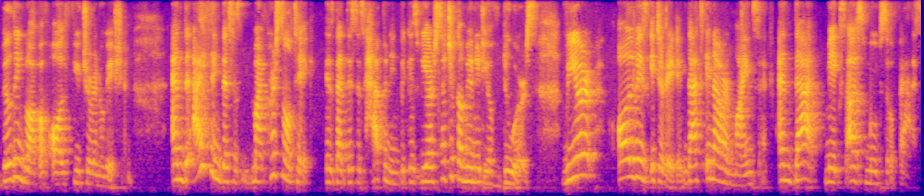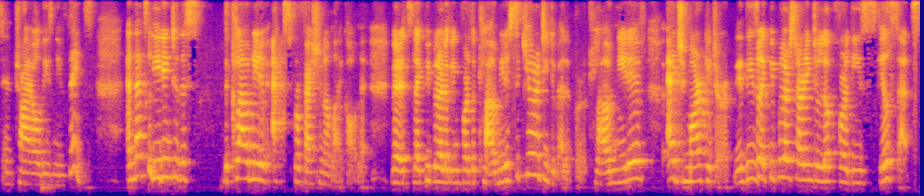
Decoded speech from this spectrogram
building block of all future innovation. And I think this is my personal take is that this is happening because we are such a community of doers. We are always iterating. That's in our mindset. And that makes us move so fast and try all these new things. And that's leading to this the cloud native X professional, I call it, where it's like people are looking for the cloud native security developer, cloud native edge marketer. These like people are starting to look for these skill sets.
